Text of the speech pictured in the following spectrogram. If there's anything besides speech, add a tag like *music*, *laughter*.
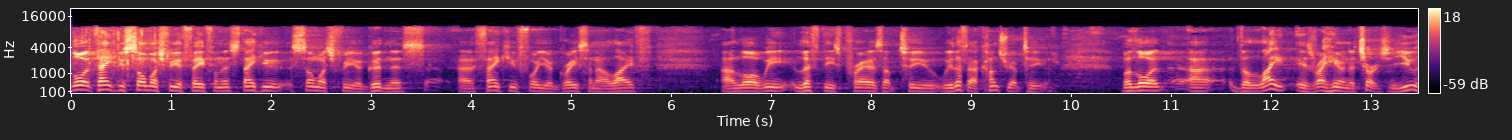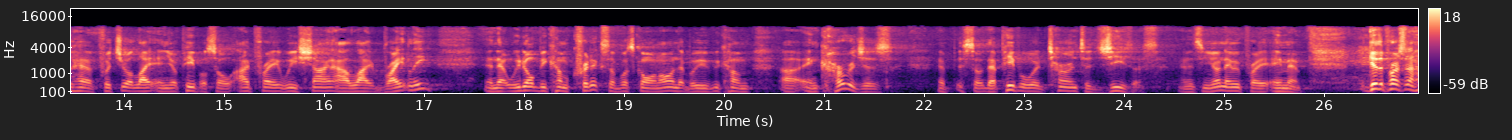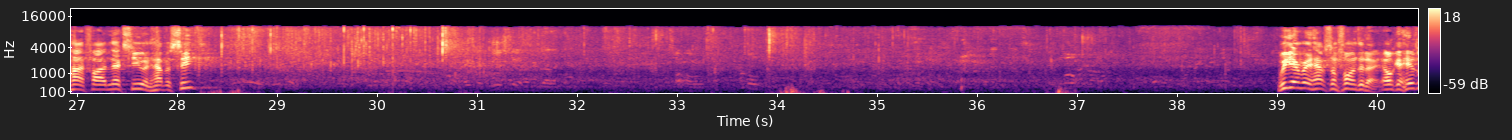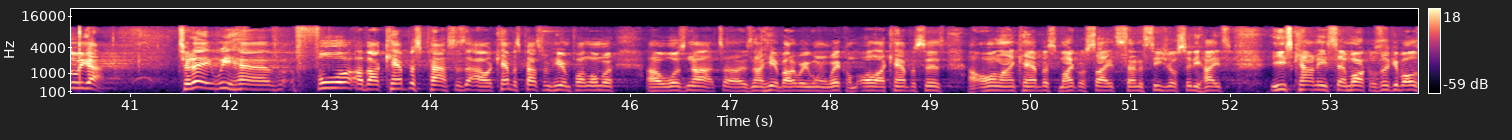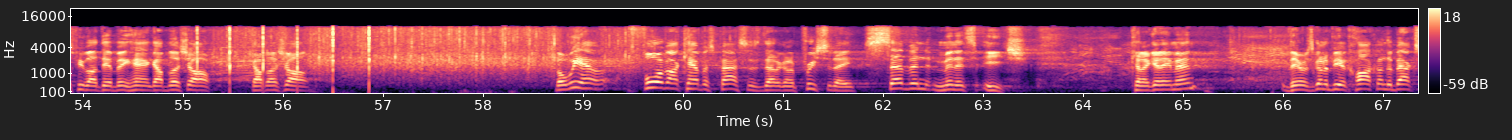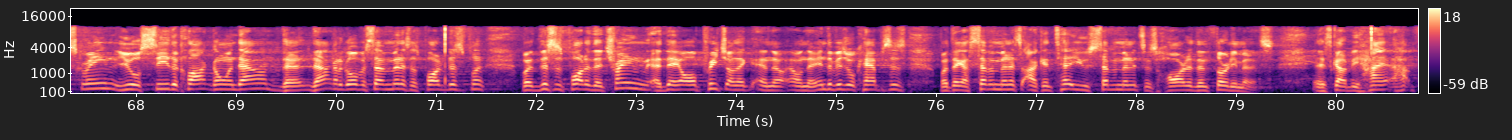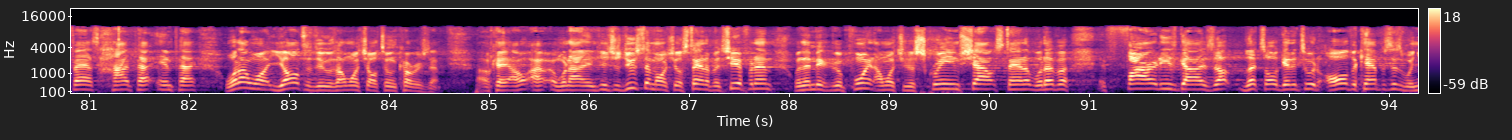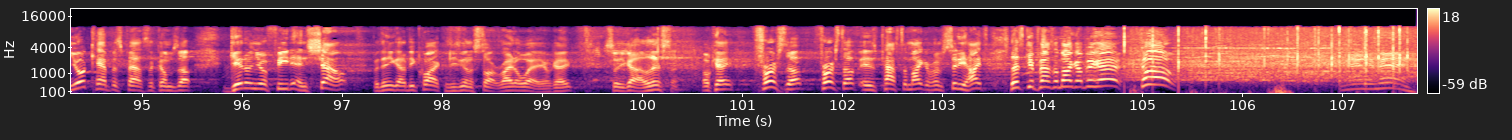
Lord, thank you so much for your faithfulness. Thank you so much for your goodness. Uh, thank you for your grace in our life. Uh, Lord, we lift these prayers up to you. We lift our country up to you. But Lord, uh, the light is right here in the church. You have put your light in your people. So I pray we shine our light brightly and that we don't become critics of what's going on, that we become uh, encouragers so that people would turn to Jesus. And it's in your name we pray. Amen. Give the person a high five next to you and have a seat. We getting ready to have some fun today. Okay, here's what we got. Today we have four of our campus pastors. Our campus pastor from here in Point Loma uh, was not uh, is not here. By the way, we want to welcome all our campuses, our online campus, microsites, San Ysidro, City Heights, East County, San Marcos. Let's give all those people out there a big hand. God bless y'all. God bless y'all. But we have four of our campus pastors that are going to preach today, seven minutes each. Can I get amen? There's going to be a clock on the back screen. You'll see the clock going down. They're not going to go over seven minutes as part of discipline, but this is part of their training. They all preach on, the, the, on their individual campuses, but they got seven minutes. I can tell you, seven minutes is harder than 30 minutes. It's got to be high, fast, high impact. What I want y'all to do is I want y'all to encourage them. Okay, I, I, when I introduce them, I want you to stand up and cheer for them. When they make a good point, I want you to scream, shout, stand up, whatever. Fire these guys up. Let's all get into it. All the campuses. When your campus pastor comes up, get on your feet and shout, but then you got to be quiet because he's going to start right away, okay? So you got to listen, okay? First up, first up is Pastor Micah from City Heights. Let's get Pastor Micah up here. Come on. Amen, amen.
